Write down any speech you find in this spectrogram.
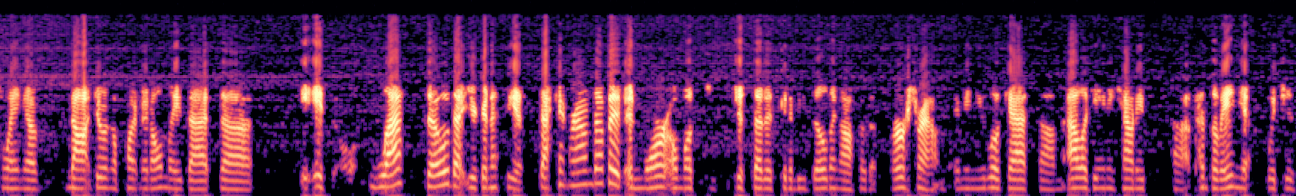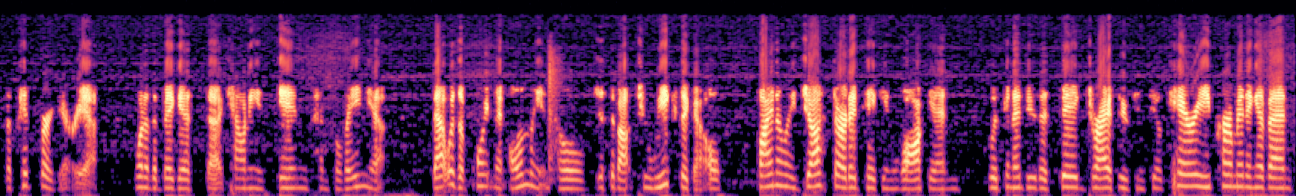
swing of not doing appointment only that uh, it's less so that you're going to see a second round of it and more almost just that it's going to be building off of the first round. I mean, you look at um, Allegheny County, uh, Pennsylvania, which is the Pittsburgh area, one of the biggest uh, counties in Pennsylvania. That was appointment only until just about two weeks ago. Finally, just started taking walk-ins. Was going to do this big drive-through concealed carry permitting event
